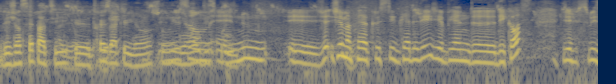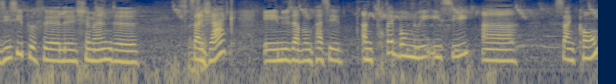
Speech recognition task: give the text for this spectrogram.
Des gens sympathiques, euh, très accueillants, Nous souriants, sommes, euh, nous, euh, je, je m'appelle Christine Kennedy, je viens d'Écosse. Je suis ici pour faire le chemin de Saint-Jacques et nous avons passé une très bonne nuit ici à Saint-Côme.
